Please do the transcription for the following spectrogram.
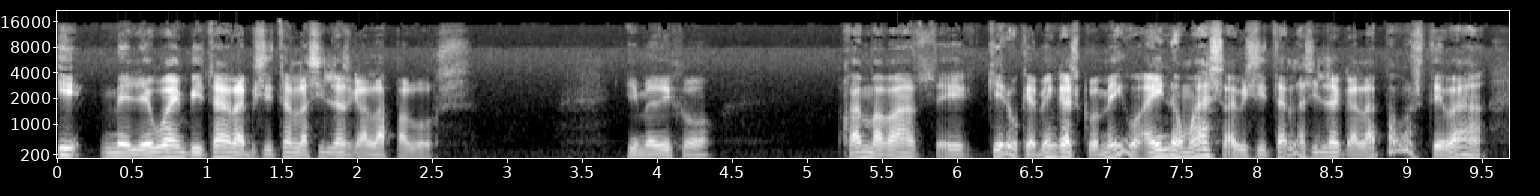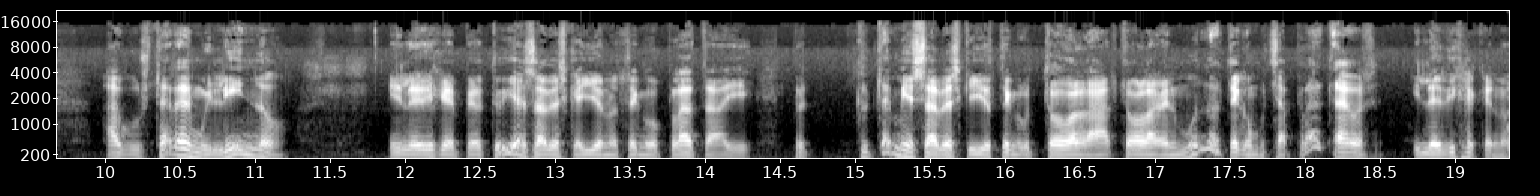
y me llegó a invitar a visitar las Islas Galápagos. Y me dijo, Juan va, quiero que vengas conmigo, ahí nomás a visitar las Islas Galápagos, te va a gustar, es muy lindo. Y le dije, pero tú ya sabes que yo no tengo plata y tú también sabes que yo tengo toda la, toda la del mundo, tengo mucha plata. Y le dije que no.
